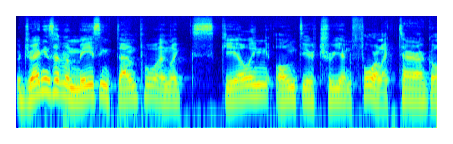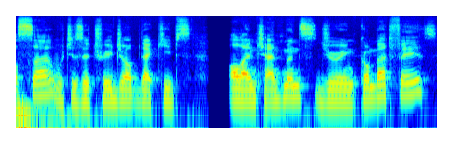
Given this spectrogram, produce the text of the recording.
But dragons have amazing tempo and like scaling on tier 3 and 4 like Tarecgosa which is a 3 job that keeps all enchantments during combat phase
